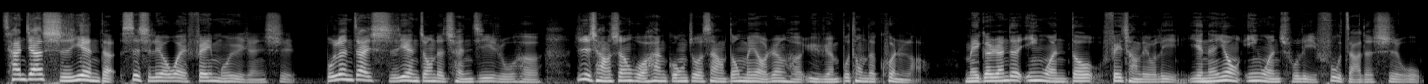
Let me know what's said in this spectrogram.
参加实验的四十六位非母语人士，不论在实验中的成绩如何，日常生活和工作上都没有任何语言不通的困扰。每个人的英文都非常流利，也能用英文处理复杂的事物。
